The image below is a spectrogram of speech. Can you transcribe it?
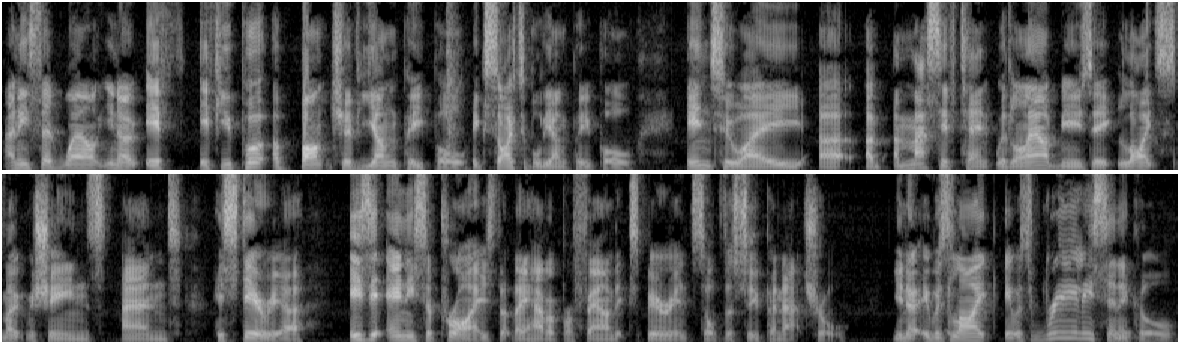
and he said, well, you know, if if you put a bunch of young people, excitable young people, into a, uh, a a massive tent with loud music, lights, smoke machines, and hysteria, is it any surprise that they have a profound experience of the supernatural? You know, it was like it was really cynical,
